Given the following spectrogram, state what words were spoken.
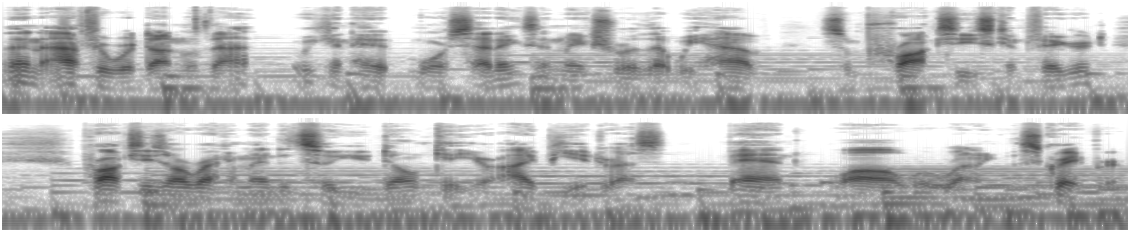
Then after we're done with that, we can hit more settings and make sure that we have some proxies configured. Proxies are recommended so you don't get your IP address banned while we're running the scraper.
